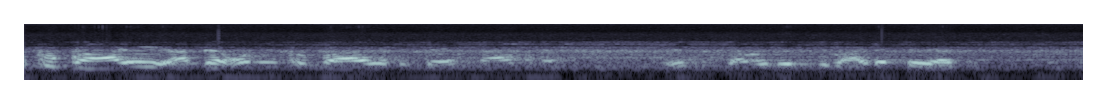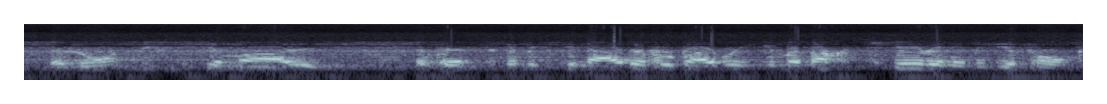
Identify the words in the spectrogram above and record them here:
An der Uni vorbei, an der Uni vorbei, und ich denke, nein, äh, damit wenn du weiterfährt, da lohnt sich sicher mal. Da fährst du nämlich genau da vorbei, wo ich immer nachts stehe, wenn ich mit dir funk.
